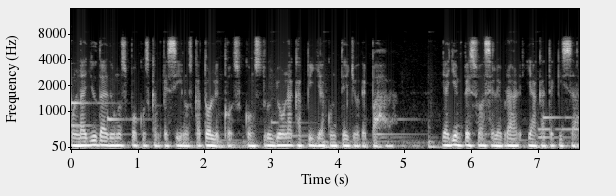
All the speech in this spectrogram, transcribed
Con la ayuda de unos pocos campesinos católicos construyó una capilla con techo de paja y allí empezó a celebrar y a catequizar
